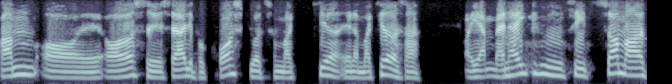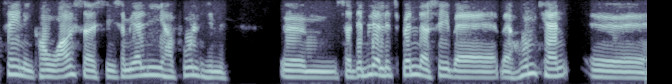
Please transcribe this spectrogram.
fremme, og, øh, og også øh, særligt på cross gjort, som markerer, eller markeret sig og ja, man har ikke set så meget til en konkurrence, som jeg lige har fulgt hende. Øhm, så det bliver lidt spændende at se, hvad, hvad hun kan. Øh,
